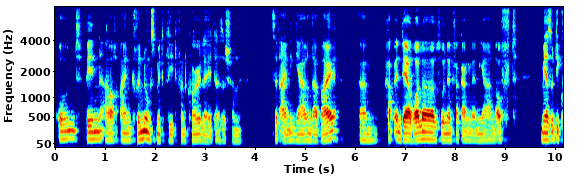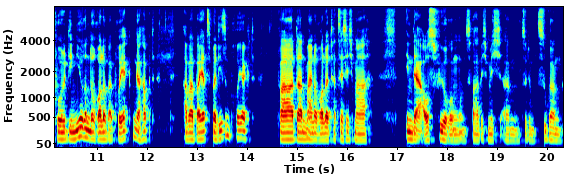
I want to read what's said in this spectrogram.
und bin auch ein Gründungsmitglied von Correlate, also schon seit einigen Jahren dabei. Ähm, habe in der Rolle so in den vergangenen Jahren oft mehr so die koordinierende Rolle bei Projekten gehabt. Aber bei jetzt bei diesem Projekt war dann meine Rolle tatsächlich mal in der Ausführung. Und zwar habe ich mich ähm, zu dem Zugang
